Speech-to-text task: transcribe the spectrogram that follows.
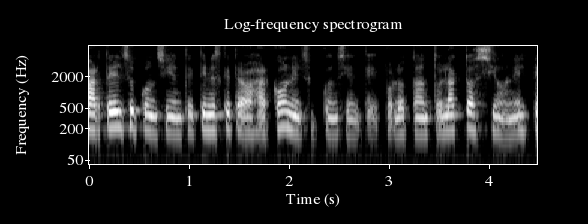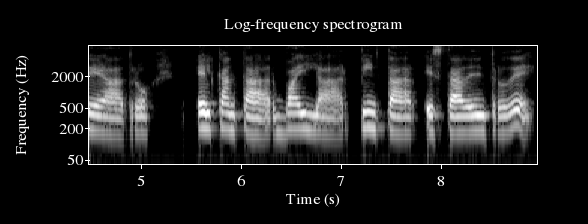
parte del subconsciente, tienes que trabajar con el subconsciente. Por lo tanto, la actuación, el teatro, el cantar, bailar, pintar, está dentro de.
